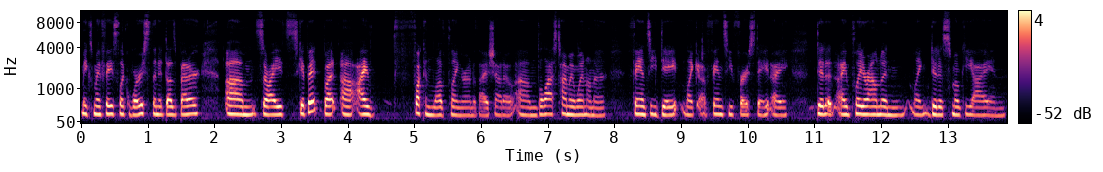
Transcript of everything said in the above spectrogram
makes my face look worse than it does better. Um, so I skip it. But uh, I fucking love playing around with eyeshadow. Um, the last time I went on a fancy date, like a fancy first date, I did it. I played around and like did a smoky eye and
